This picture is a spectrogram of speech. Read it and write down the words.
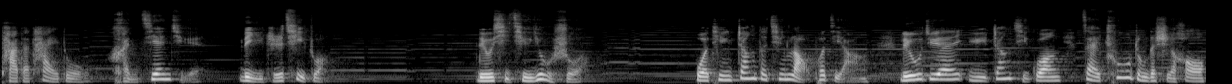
他的态度很坚决，理直气壮。刘喜庆又说：“我听张德清老婆讲，刘娟与张启光在初中的时候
